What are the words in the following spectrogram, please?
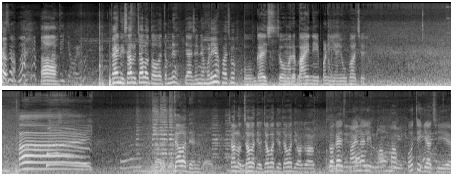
હા. કાંઈ નહીં સારું ચાલો તો હવે તમને ત્યાં જઈને મળીએ પાછો. ગાઈસ જો મારા ભાઈ ને પણ અહીંયા ઊભા છે. જવા દે ચાલો જવા દો જવા દો જવા દો આગળ. તો ગાઈસ ફાઇનલી ફાર્મમાં પહોંચી ગયા છીએ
